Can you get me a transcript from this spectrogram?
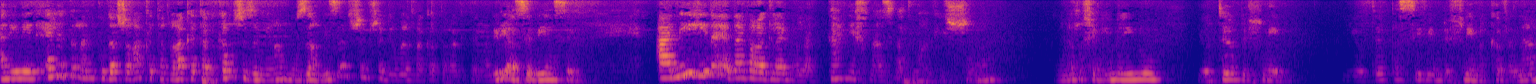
אני ננעלת על הנקודה שרק אתה ורק אתה, וכמה שזה נראה מוזר, מי זה השם שאני אומרת רק אתה ורק אתה, אני לא אעשה, מי יעשה? אני, הנה הידיים והרגליים, אבל אתה נכנס ואת מרגישה, אני אומרת לכם, אם היינו יותר בפנים, יותר פסיביים בפנים, הכוונה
